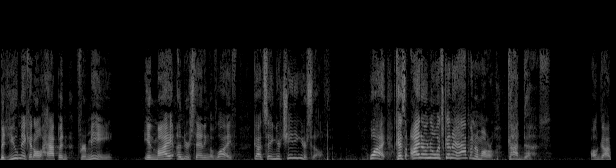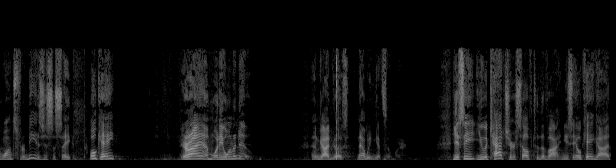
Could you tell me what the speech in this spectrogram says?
but you make it all happen for me in my understanding of life, God's saying you're cheating yourself. Why? Because I don't know what's going to happen tomorrow. God does. All God wants for me is just to say, okay, here I am. What do you want to do? And God goes, now we can get somewhere. You see, you attach yourself to the vine. You say, okay, God,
